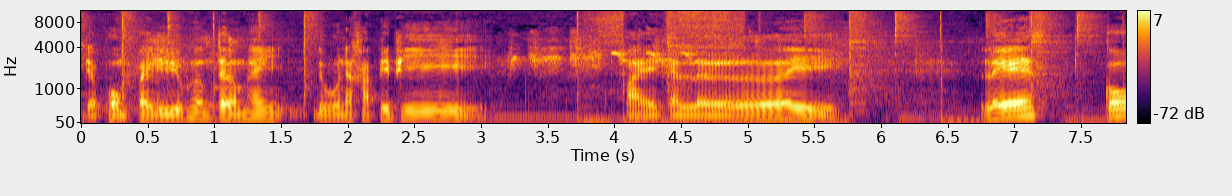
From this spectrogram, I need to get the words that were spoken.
เดี๋ยวผมไปรีวิวเพิ่มเติมให้ดูนะครับพี่ๆ ไปกันเลย Let's go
